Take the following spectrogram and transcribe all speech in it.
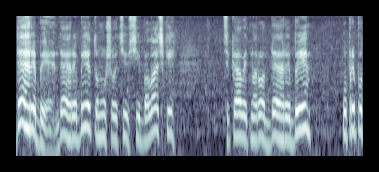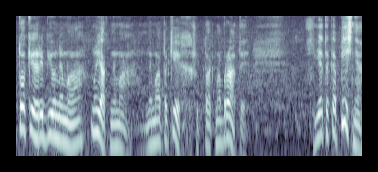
Де гриби? Де гриби? Тому що ці всі балачки цікавить народ, де гриби. Попри потоки грибів нема. Ну як нема? Нема таких, щоб так набрати. Є така пісня.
